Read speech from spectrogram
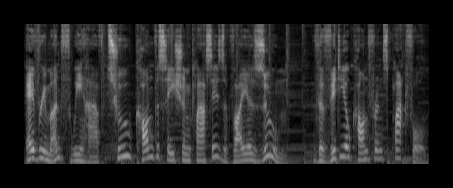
Every month we have two conversation classes via Zoom, the video conference platform.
